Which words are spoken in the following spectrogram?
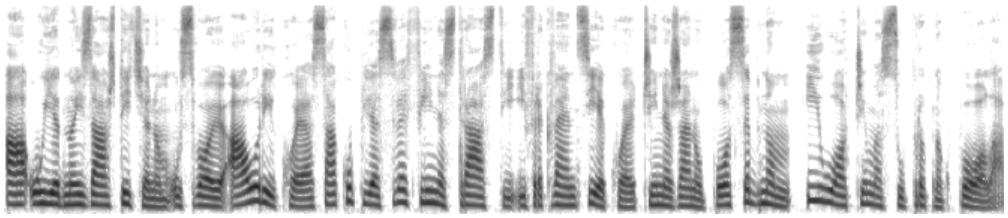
a ujedno i zaštićenom u svojoj auri koja sakuplja sve fine strasti i frekvencije koje čine ženu posebnom i u očima suprotnog pola.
